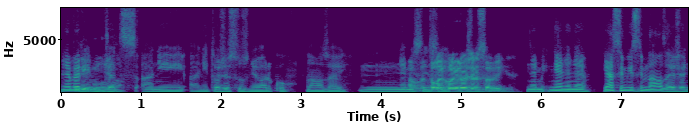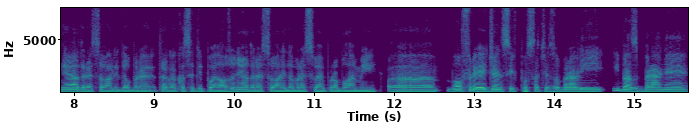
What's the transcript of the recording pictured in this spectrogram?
Neverím Jets ani, ani to, že sú z New Yorku. Naozaj. Nemyslím Ale to len kvôli Rogersovi. Nie, nie, nie, nie. Ja si myslím naozaj, že neadresovali dobre, tak ako si ty povedal, že neadresovali dobre svoje problémy. Uh, vo free agency v podstate zobrali iba zbranie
